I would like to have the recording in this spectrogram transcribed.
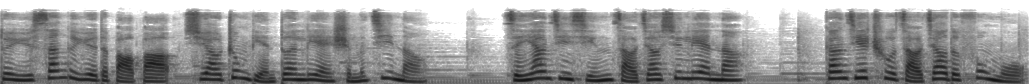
对于三个月的宝宝，需要重点锻炼什么技能？怎样进行早教训练呢？刚接触早教的父母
